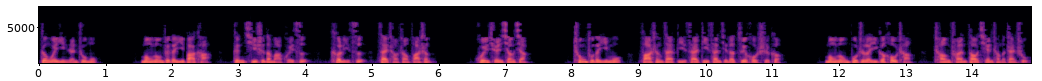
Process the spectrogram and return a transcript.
更为引人注目。猛龙队的伊巴卡跟骑士的马奎斯克里斯在场上发生挥拳相向，冲突的一幕发生在比赛第三节的最后时刻。猛龙布置了一个后场长传到前场的战术，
